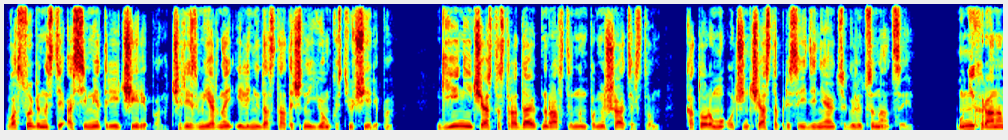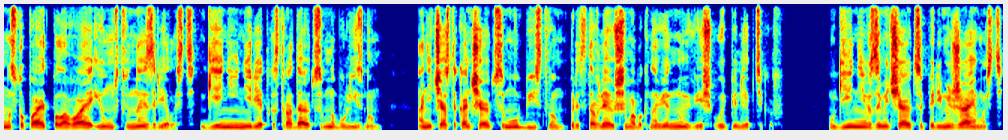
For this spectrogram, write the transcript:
в особенности асимметрией черепа, чрезмерной или недостаточной емкостью черепа. Гении часто страдают нравственным помешательством, к которому очень часто присоединяются галлюцинации. У них рано наступает половая и умственная зрелость. Гении нередко страдают сомнобулизмом. Они часто кончают самоубийством, представляющим обыкновенную вещь у эпилептиков. У гениев замечаются перемежаемость,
